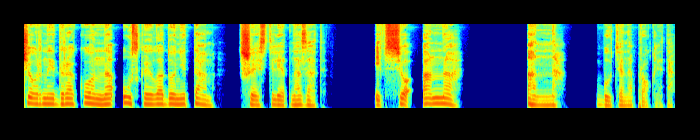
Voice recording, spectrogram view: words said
черный дракон на узкой ладони там, шесть лет назад. И все она, она, будь она проклята.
